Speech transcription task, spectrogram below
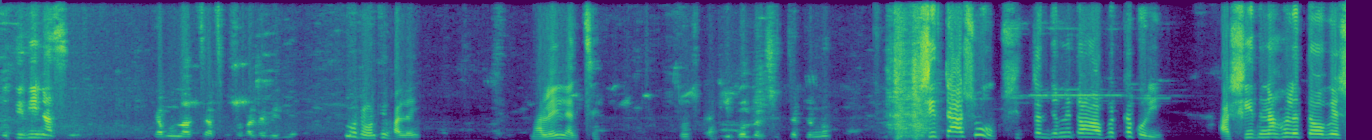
প্রতিদিন আসি। কেমন লাগছে আজকে সকালটা বেরিয়ে? মোটামুটি ভালোই। ভালোই লাগছে। কি বলবেন শীতের জন্য? শীতটা আসুক শীতটার জন্য তো আমরা অপেক্ষা করি। আর শীত না হলে তো বেশ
